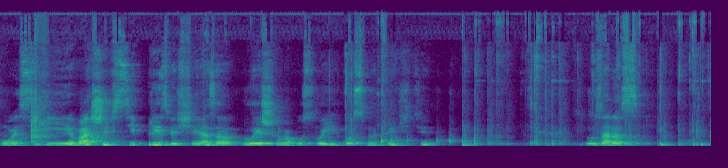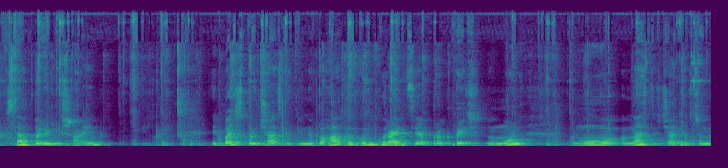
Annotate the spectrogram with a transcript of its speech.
Ось, і ваші всі прізвища я залишила у своїй косметичці. Ну, зараз все перемішаємо. Як бачите, учасників небагато, конкуренція практично ноль. Тому в нас дівчата в цьому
